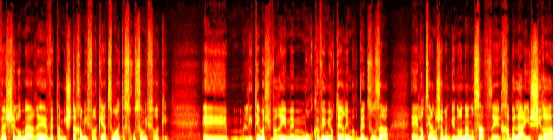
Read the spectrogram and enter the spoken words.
ושלא מערב את המשטח המפרקי עצמו, את הסחוס המפרקי. אה, לעתים השברים הם מורכבים יותר, עם הרבה תזוזה. אה, לא ציינו שהמנגנון הנוסף זה חבלה ישירה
